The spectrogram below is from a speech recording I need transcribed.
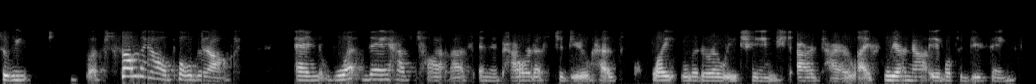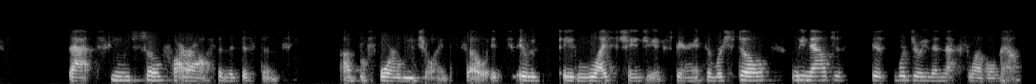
So we somehow pulled it off. And what they have taught us and empowered us to do has quite literally changed our entire life. We are now able to do things that seemed so far off in the distance. uh, before we joined. So it's it was a life changing experience, and we're still we now just it, we're doing the next level now,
